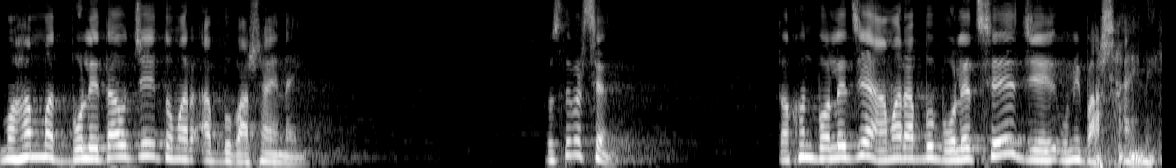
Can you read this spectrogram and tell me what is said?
মোহাম্মদ বলে দাও যে তোমার আব্বু বাসায় নাই। বুঝতে পারছেন? তখন বলে যে আমার আব্বু বলেছে যে উনি বাসায় নেই।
